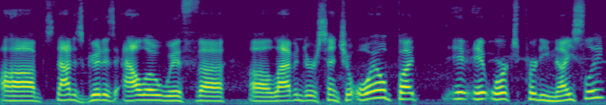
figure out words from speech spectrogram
Uh, it's not as good as aloe with uh, uh lavender essential oil, but it, it works pretty nicely.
